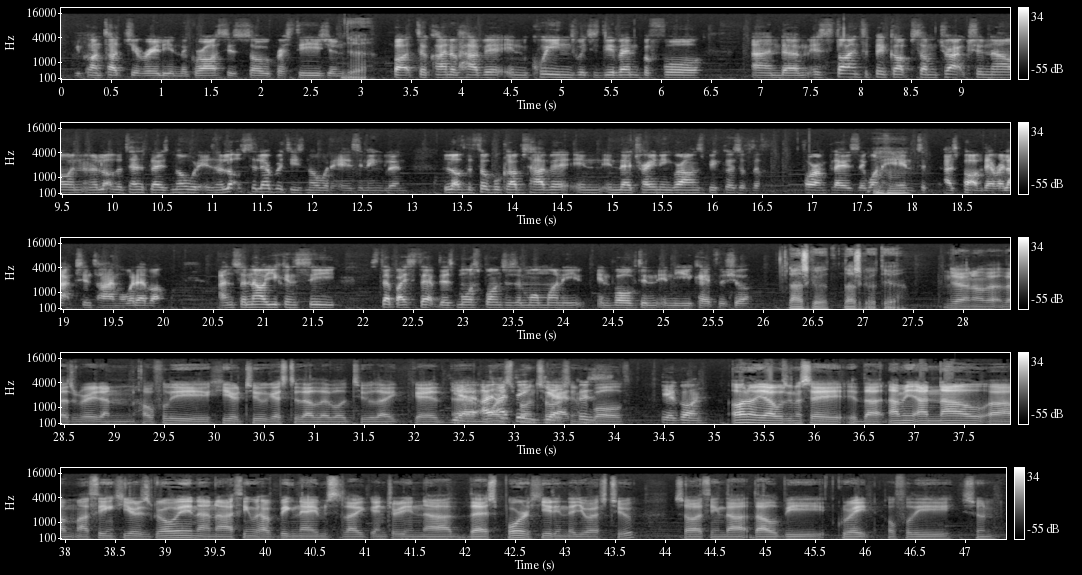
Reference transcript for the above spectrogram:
you can't touch it really and the grass is so prestige and Yeah. but to kind of have it in Queens, which is the event before and um, it's starting to pick up some traction now. And, and, a lot of the tennis players know what it is. And a lot of celebrities know what it is in England. A lot of the football clubs have it in, in their training grounds because of the foreign players. They want mm-hmm. it in to, as part of their relaxing time or whatever. And so now you can see step by step, there's more sponsors and more money involved in, in the UK for sure. That's good. That's good. Yeah. Yeah, no, that, that's great, and hopefully here too gets to that level to like get uh, yeah, more I, I sponsors think, yeah, involved. Yeah, go on. Oh no, yeah, I was gonna say that. I mean, and now um, I think here is growing, and I think we have big names like entering uh, the sport here in the US too. So I think that that will be great. Hopefully soon.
